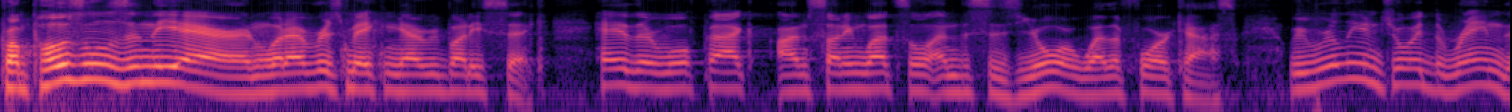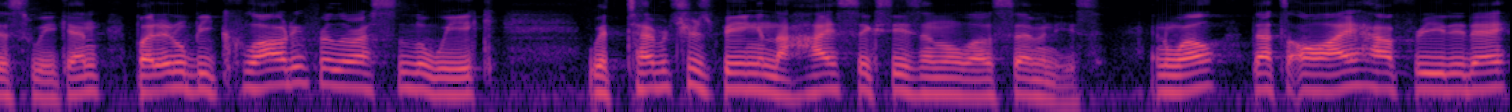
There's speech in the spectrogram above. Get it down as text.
Promposal is in the air and whatever is making everybody sick. Hey there, Wolfpack. I'm Sunny Wetzel, and this is your weather forecast. We really enjoyed the rain this weekend, but it'll be cloudy for the rest of the week, with temperatures being in the high 60s and the low 70s. And well, that's all I have for you today.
